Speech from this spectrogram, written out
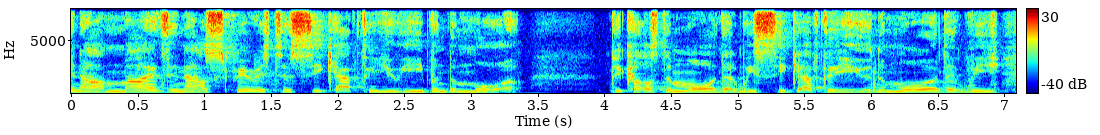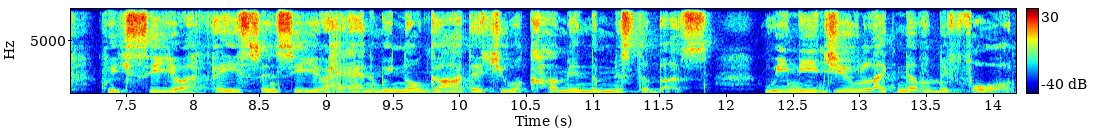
in our minds and our spirits to seek after you even the more. Because the more that we seek after you, the more that we, we see your face and see your hand, and we know, God, that you will come in the midst of us. We need you like never before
